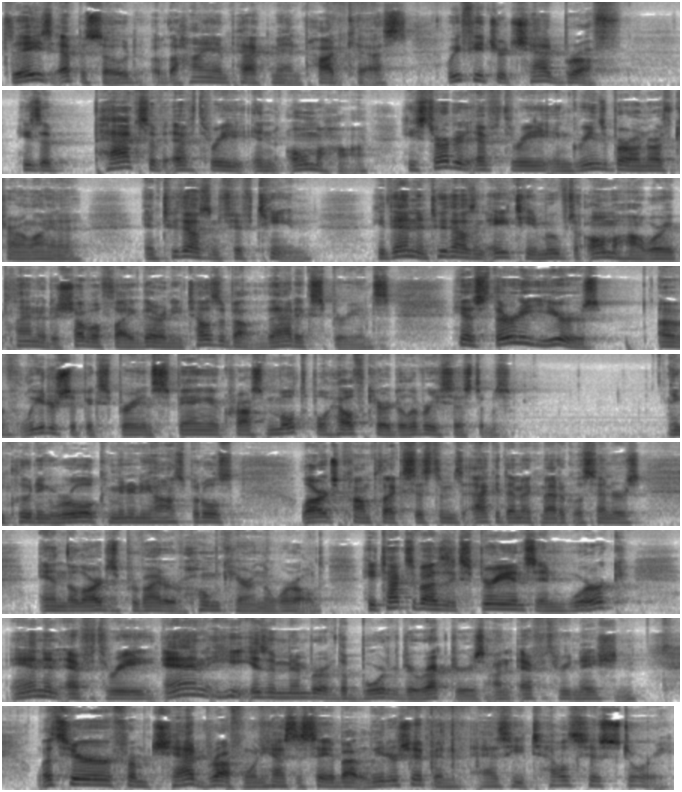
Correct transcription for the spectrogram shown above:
Today's episode of the High Impact Man podcast, we feature Chad Brough. He's a PAX of F3 in Omaha. He started F3 in Greensboro, North Carolina in 2015. He then, in 2018, moved to Omaha where he planted a shovel flag there, and he tells about that experience. He has 30 years of leadership experience spanning across multiple healthcare delivery systems, including rural community hospitals, large complex systems, academic medical centers, and the largest provider of home care in the world. He talks about his experience in work and in F3, and he is a member of the board of directors on F3 Nation. Let's hear from Chad Brough what he has to say about leadership and as he tells his story.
